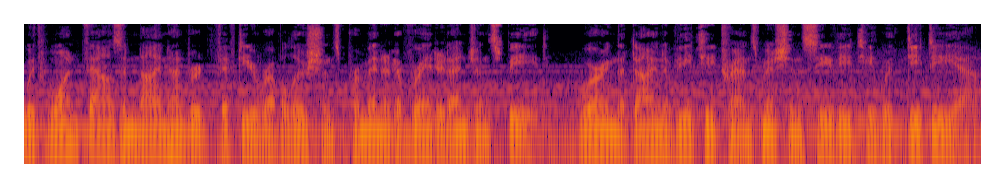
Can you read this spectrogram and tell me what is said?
with 1,950 revolutions per minute of rated engine speed, wearing the Dyna VT transmission CVT with DTM,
